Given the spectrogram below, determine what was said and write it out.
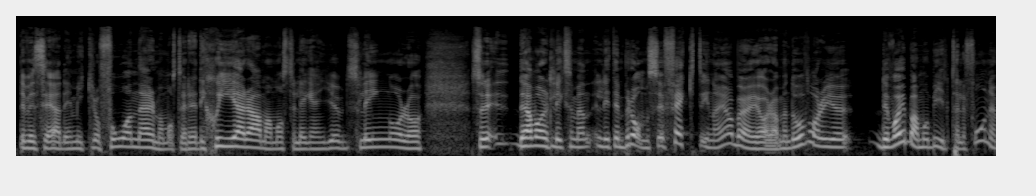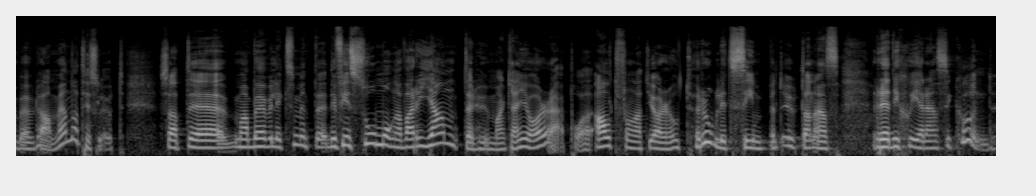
Det vill säga det är mikrofoner, man måste redigera, man måste lägga in ljudslingor och så det, det har varit liksom en, en liten bromseffekt innan jag började göra, men då var det ju det var ju bara mobiltelefonen jag behövde använda till slut. Så att eh, man behöver liksom inte, det finns så många varianter hur man kan göra det här på. Allt från att göra det otroligt simpelt utan ens redigera en sekund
